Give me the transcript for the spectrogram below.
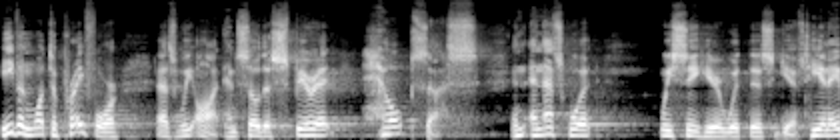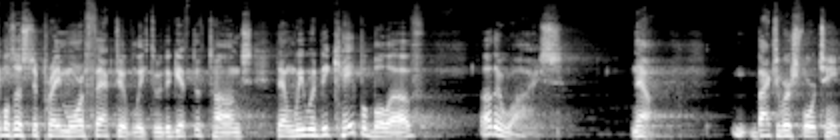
even what to pray for as we ought. And so the Spirit helps us. And, and that's what we see here with this gift. He enables us to pray more effectively through the gift of tongues than we would be capable of otherwise. Now, back to verse 14.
